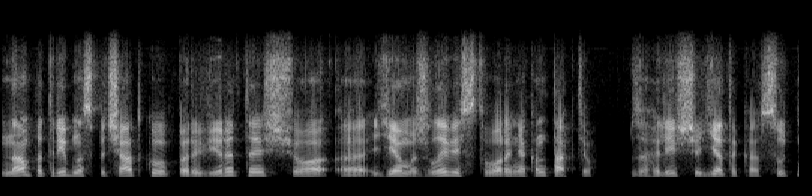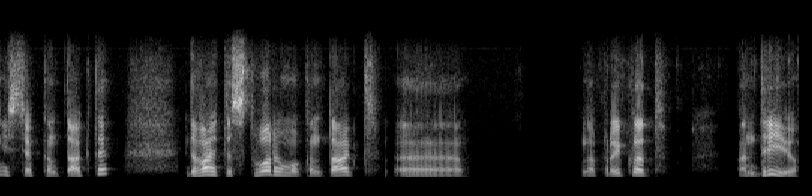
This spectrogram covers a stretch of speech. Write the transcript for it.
нам потрібно спочатку перевірити, що е, є можливість створення контактів. Взагалі, що є така сутність, як контакти. Давайте створимо контакт, е, наприклад, Андрію.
